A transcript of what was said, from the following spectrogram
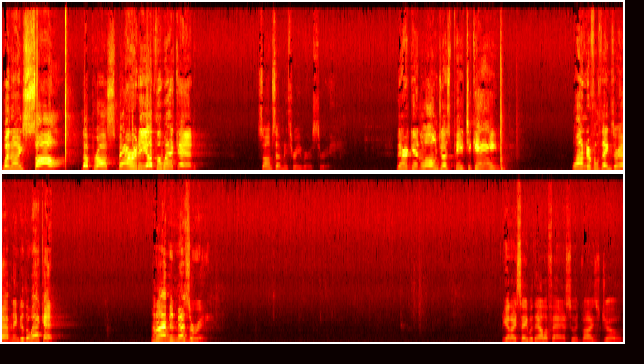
when I saw the prosperity of the wicked. Psalm 73, verse 3. They're getting along just peachy keen. Wonderful things are happening to the wicked. And I'm in misery. Yet I say with Eliphaz, who advised Job,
